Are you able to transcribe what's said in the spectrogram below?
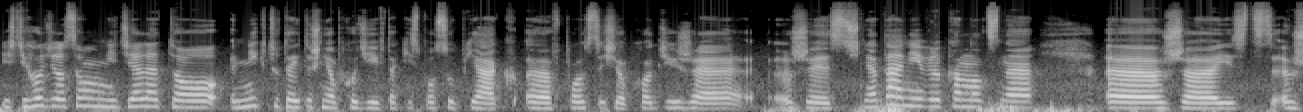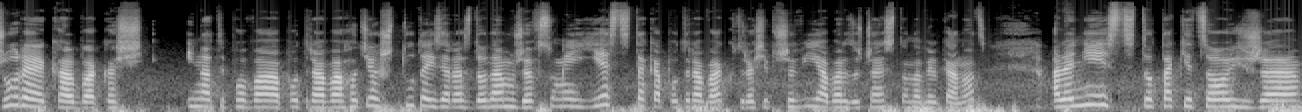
Jeśli chodzi o samą niedzielę, to nikt tutaj też nie obchodzi jej w taki sposób, jak e, w Polsce się obchodzi, że, że jest śniadanie wielkanocne, e, że jest żurek albo jakaś inna typowa potrawa, chociaż tutaj zaraz dodam, że w sumie jest taka potrawa, która się przewija bardzo często na Wielkanoc, ale nie jest to takie coś, że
